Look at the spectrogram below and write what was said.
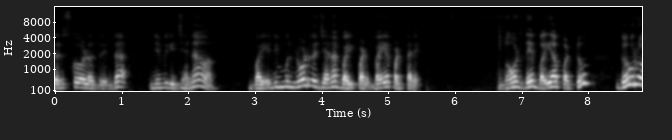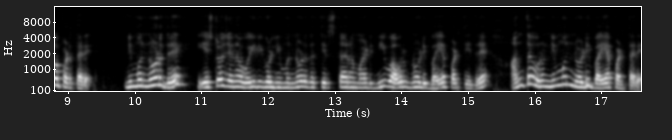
ಧರಿಸ್ಕೊಳ್ಳೋದ್ರಿಂದ ನಿಮಗೆ ಜನ ಭಯ ನಿಮ್ಮನ್ನು ನೋಡಿದ್ರೆ ಜನ ಭಯಪಡ್ ಭಯ ಪಡ್ತಾರೆ ನೋಡದೆ ಭಯ ಪಟ್ಟು ಗೌರವ ಪಡ್ತಾರೆ. ನಿಮ್ಮನ್ನು ನೋಡಿದ್ರೆ ಎಷ್ಟೋ ಜನ ವೈರಿಗಳು ನಿಮ್ಮನ್ನು ನೋಡಿದ್ರೆ ತಿರಸ್ಕಾರ ಮಾಡಿ ನೀವು ಅವ್ರಿಗೆ ನೋಡಿ ಭಯ ಪಡ್ತಿದ್ರೆ ಅಂಥವರು ನಿಮ್ಮನ್ನು ನೋಡಿ ಭಯ ಪಡ್ತಾರೆ.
